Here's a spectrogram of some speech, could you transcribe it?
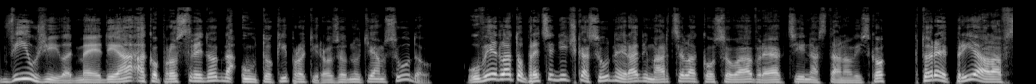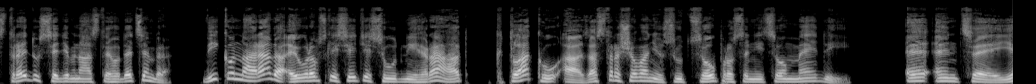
využívať médiá ako prostriedok na útoky proti rozhodnutiam súdov. Uviedla to predsednička súdnej rady Marcela Kosová v reakcii na stanovisko, ktoré prijala v stredu 17. decembra. Výkonná rada Európskej siete súdnych rád k tlaku a zastrašovaniu sudcov prostredníctvom médií. ENCJ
